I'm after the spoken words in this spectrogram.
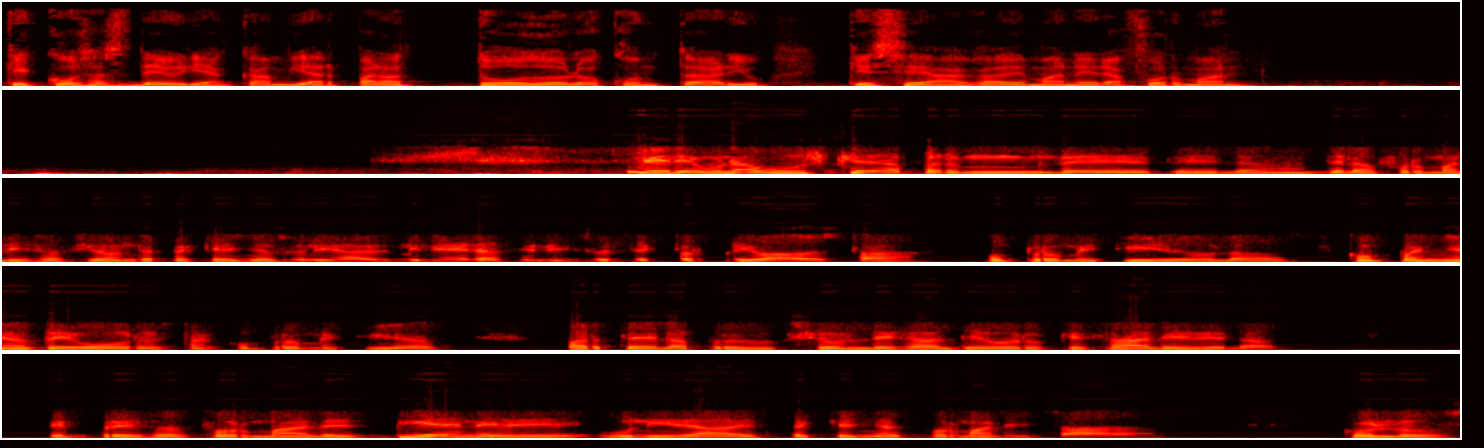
¿Qué cosas deberían cambiar para todo lo contrario, que se haga de manera formal? Mire, una búsqueda de, la, la, formalización de pequeñas unidades mineras, en eso el sector privado está comprometido, las compañías de oro están comprometidas, parte de la producción legal de oro que sale de las empresas formales viene de unidades pequeñas formalizadas con los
